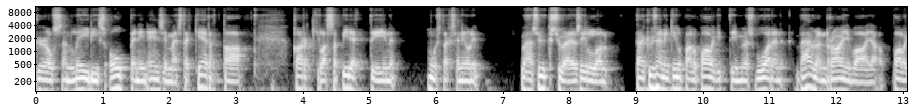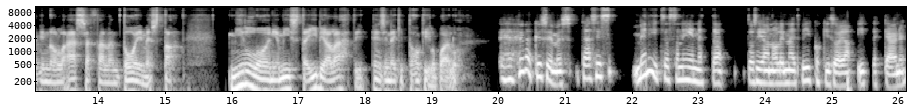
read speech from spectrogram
Girls and Ladies Openin ensimmäistä kertaa. Karkkilassa pidettiin muistaakseni oli vähän syksyä jo silloin. Tämä kyseinen kilpailu palkittiin myös vuoden väylän raivaa ja palkinnolla SFLn toimesta. Milloin ja mistä idea lähti ensinnäkin tuohon kilpailuun? Hyvä kysymys. Tämä siis meni itse asiassa niin, että tosiaan olin näitä viikkokisoja itse käynyt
